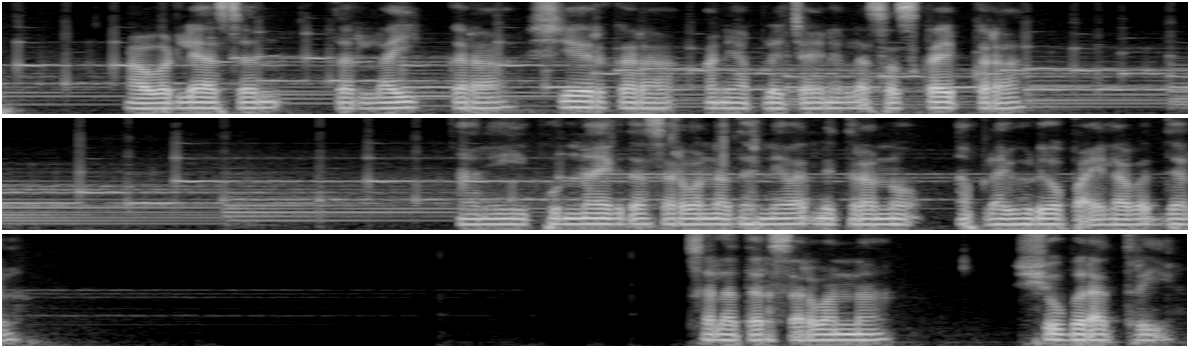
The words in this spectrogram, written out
आवडले असेल तर लाईक करा शेअर करा आणि आपल्या चॅनलला सबस्क्राईब करा. आणि पुन्हा एकदा सर्वांना धन्यवाद मित्रांनो आपला व्हिडिओ पाहिल्याबद्दल. चला तर सर्वांना शुभरात्री.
